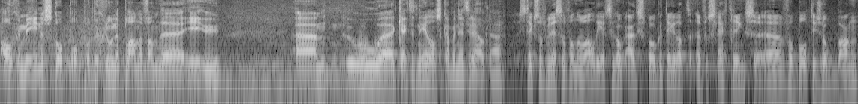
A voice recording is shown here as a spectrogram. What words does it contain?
algemene stop op, op de groene plannen van de EU. Ehm, hoe eh, kijkt het Nederlands kabinet hier ook naar? Stikstofminister Van der Wal die heeft zich ook uitgesproken tegen dat eh, verslechteringsverbod. Die is ook bang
